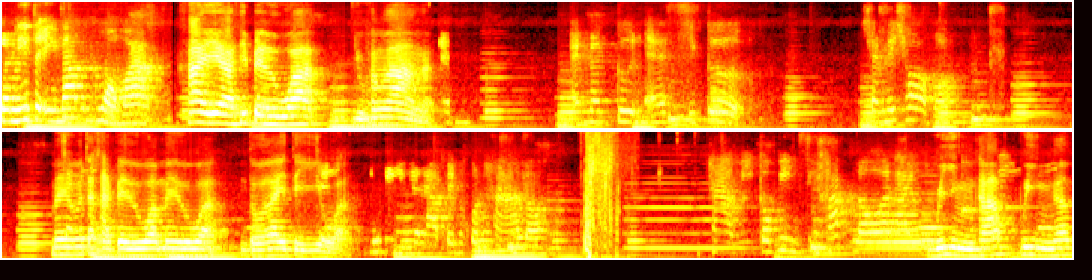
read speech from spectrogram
ตอนนี้ตัวเองน่าเป็นห่วงมาก ใครอะที่เป็นรั้วอยู่ข้างล่างอะ I'm not good at seeker ฉันไม่ชอบเหรอไม่รู้แต่ใครเป็นรั้วไม่รู้อะโดนไล่ตีอยู่อะดูดีเวลาเป็นคนหาเหรอหาวีก็วิ่งสิครับรออะไรวิ่งครับ วิ่งครับ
